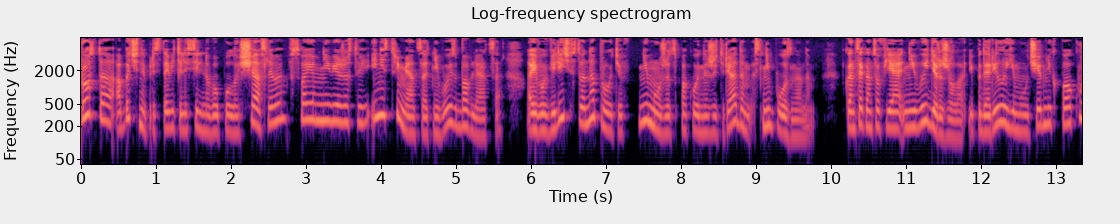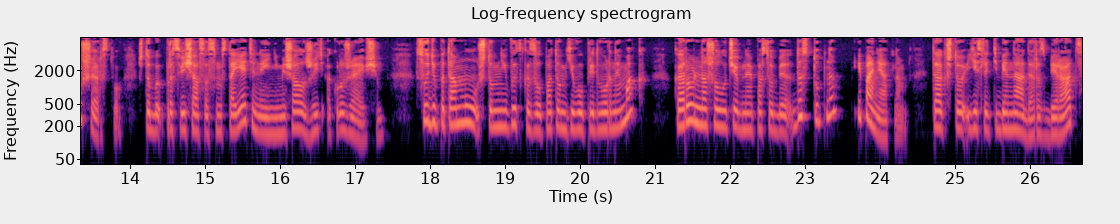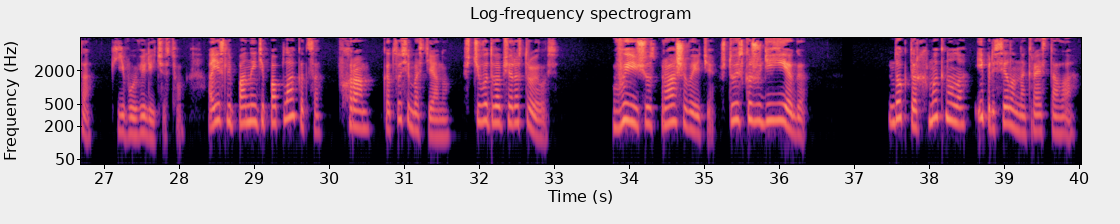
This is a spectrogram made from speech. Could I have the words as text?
Просто обычные представители сильного пола счастливы в своем невежестве и не стремятся от него избавляться, а его величество, напротив, не может спокойно жить рядом с непознанным, конце концов, я не выдержала и подарила ему учебник по акушерству, чтобы просвещался самостоятельно и не мешал жить окружающим. Судя по тому, что мне высказал потом его придворный маг, король нашел учебное пособие доступным и понятным, так что, если тебе надо разбираться, к его величеству, а если поныть и поплакаться, в храм, к отцу Себастьяну. С чего ты вообще расстроилась? Вы еще спрашиваете, что я скажу Диего? Доктор хмыкнула и присела на край стола.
